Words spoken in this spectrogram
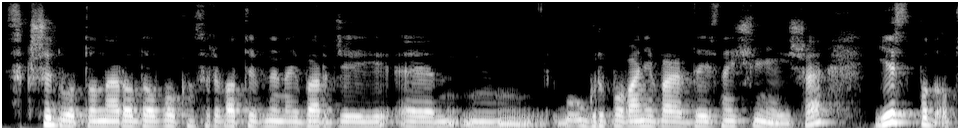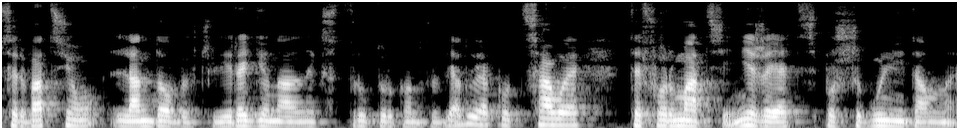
skrzydło to narodowo-konserwatywne najbardziej ugrupowanie w AfD jest najsilniejsze, jest pod obserwacją landowych, czyli regionalnych struktur kontrwywiadu jako całe te formacje. Nie, że jacyś poszczególni tam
